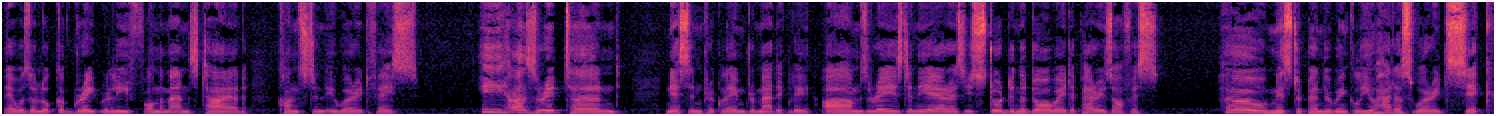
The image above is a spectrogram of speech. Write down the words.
There was a look of great relief on the man's tired, constantly worried face. He has returned, Nesson proclaimed dramatically, arms raised in the air as he stood in the doorway to Perry's office. Oh, Mr. Penderwinkle, you had us worried sick.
